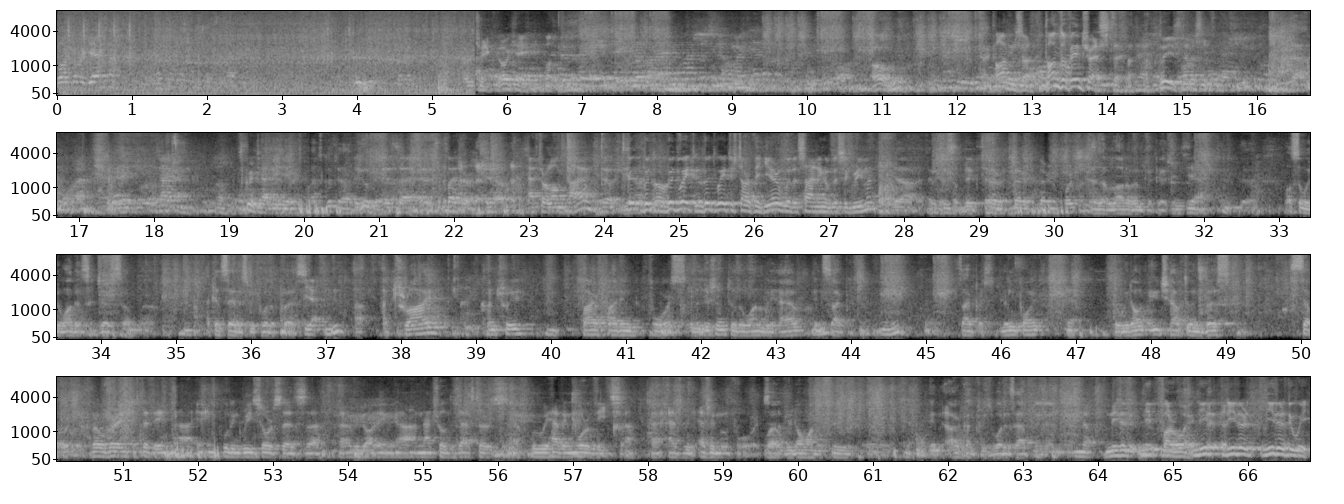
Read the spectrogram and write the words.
welcome again. Okay. Oh, tons, uh, tons of interest. Please, have a seat. It's great to have you here. It's good to have you here. It's, uh, it's a pleasure. know, After a long time, it's good, good, good way to good way to start the year with the signing of this agreement. Yeah, I think it's a big Very, thing. very, very important. Has a lot of implications. Yeah. And, uh, Also, we want to suggest some, uh, I can say this before the press. Yeah. Uh, A tri-country firefighting force in addition to the one we have in Cyprus. Mm -hmm. Cyprus, Middle Point. Yeah. So we don't each have to invest separately. Well, we're very interested in, uh, in, in, pooling resources uh, uh, regarding uh, natural disasters. Uh, we'll be having more of these uh, as, we, as we move forward. So. Well, we don't want to see in our countries what is happening. In, no, neither, far away. Neither, neither, neither do we.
